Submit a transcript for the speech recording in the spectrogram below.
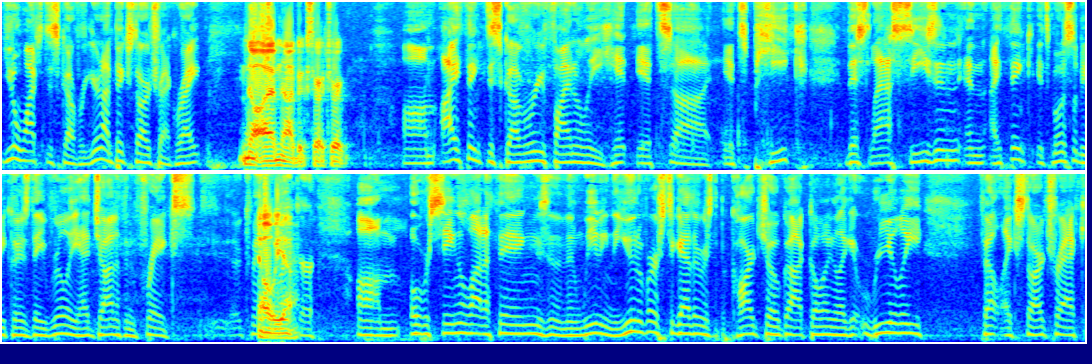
you don't watch Discovery. You're not big Star Trek, right? No, I'm not a big Star Trek. Um, I think Discovery finally hit its uh, its peak this last season, and I think it's mostly because they really had Jonathan Frakes, uh, Commander Oh, yeah. Riker, um, overseeing a lot of things, and then weaving the universe together as the Picard show got going. Like it really felt like Star Trek,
